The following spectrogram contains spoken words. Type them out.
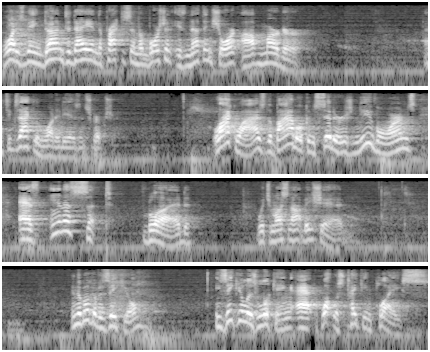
what is being done today in the practice of abortion is nothing short of murder. That's exactly what it is in Scripture. Likewise, the Bible considers newborns as innocent blood which must not be shed. In the book of Ezekiel, Ezekiel is looking at what was taking place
